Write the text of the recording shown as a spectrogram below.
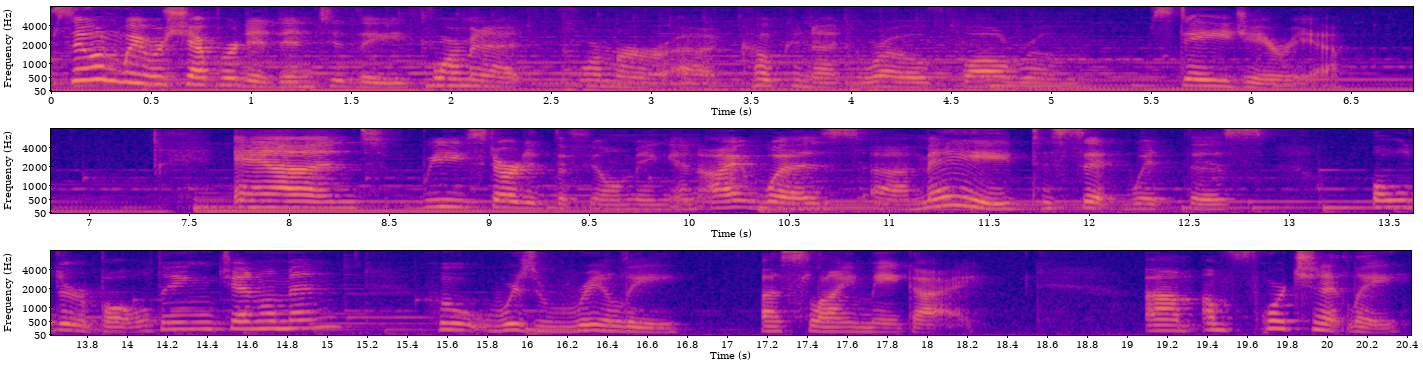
soon we were shepherded into the former, former uh, Coconut Grove Ballroom stage area. And we started the filming, and I was uh, made to sit with this older, balding gentleman who was really a slimy guy. Um, unfortunately,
